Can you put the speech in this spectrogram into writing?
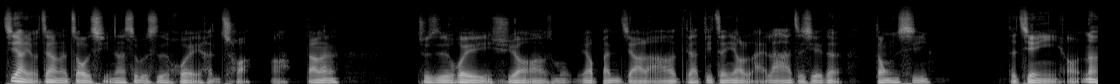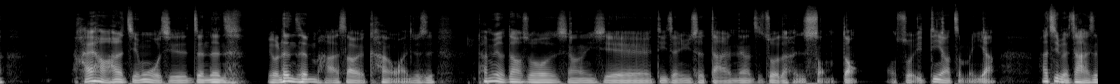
既然有这样的周期，那是不是会很差啊？当然，就是会需要啊，什么我们要搬家啦，然后地震要来啦这些的东西的建议哦，那。还好他的节目，我其实真正 有认真把它稍微看完，就是他没有到说像一些地震预测达人那样子做的很耸动，我说一定要怎么样，他基本上还是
